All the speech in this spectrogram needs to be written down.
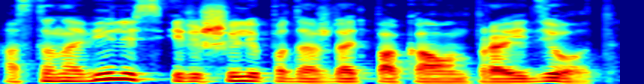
остановились и решили подождать, пока он пройдет.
